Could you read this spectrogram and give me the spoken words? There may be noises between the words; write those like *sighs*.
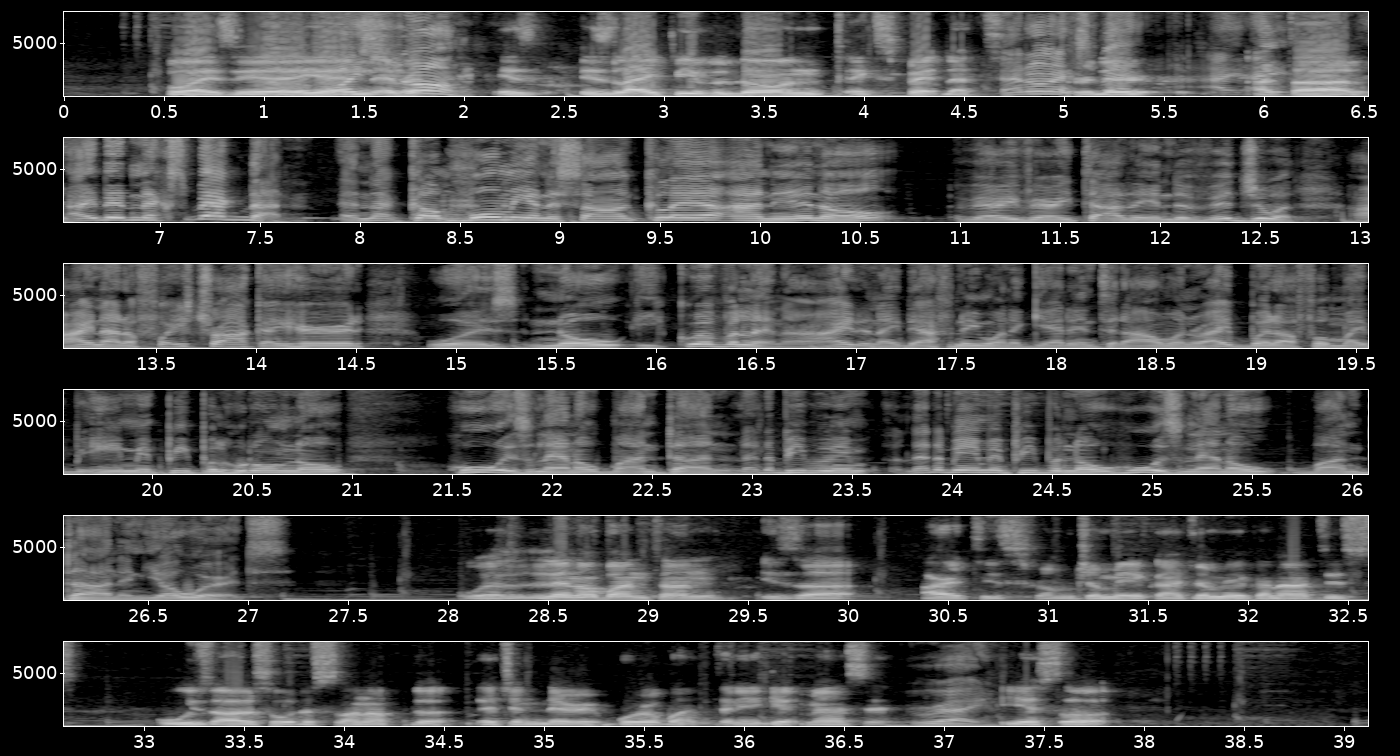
Voice, yeah, The yeah. voice every- strong. It's, it's like people don't expect that. I don't expect I, I, at all. I didn't expect that. And that come boomy and it sound clear and you know, very, very talented individual. All right, now the first track I heard was No Equivalent, all right? And I definitely want to get into that one, right? But uh, for my Bahamian people who don't know who is Leno Banton, let the people let the Bahamian people know who is Leno Banton in your words. Well, Leno Banton is a artist from Jamaica, a Jamaican artist who is also the son of the legendary Burro Banton. You get me? I say, Right. yeah. So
